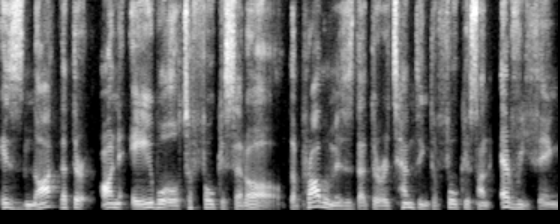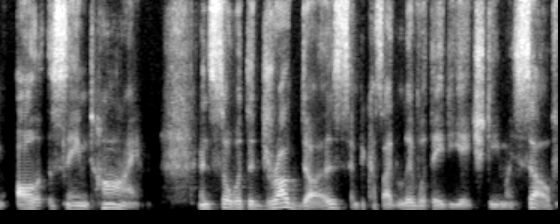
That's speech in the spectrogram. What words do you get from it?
is not that they're unable to focus at all. The problem is, is that they're attempting to focus on everything all at the same time. And so, what the drug does, and because I live with ADHD myself,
